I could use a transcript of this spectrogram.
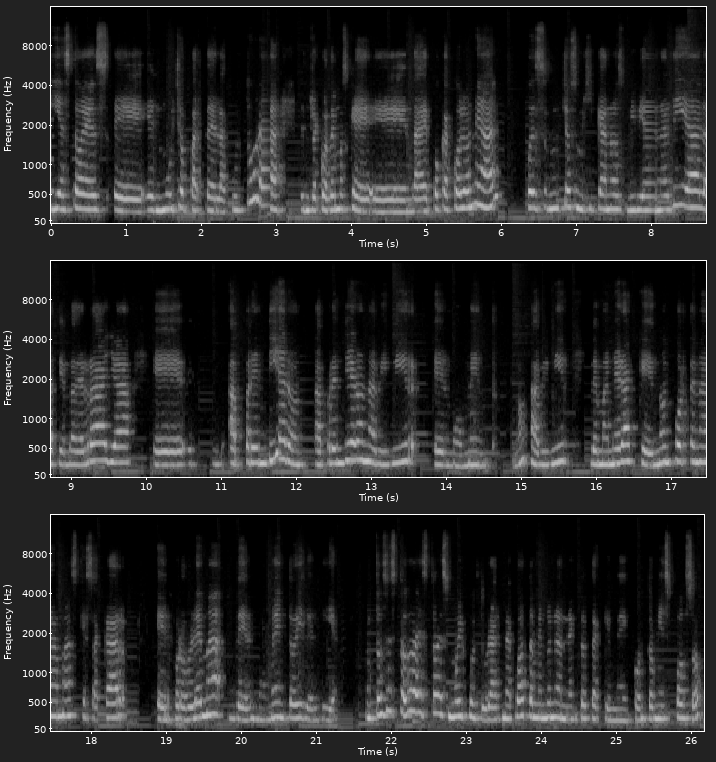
Y esto es eh, en mucho parte de la cultura. Recordemos que eh, en la época colonial, pues muchos mexicanos vivían al día, la tienda de raya, eh, aprendieron, aprendieron a vivir el momento, ¿no? A vivir de manera que no importe nada más que sacar el problema del momento y del día. Entonces todo esto es muy cultural. Me acuerdo también de una anécdota que me contó mi esposo.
